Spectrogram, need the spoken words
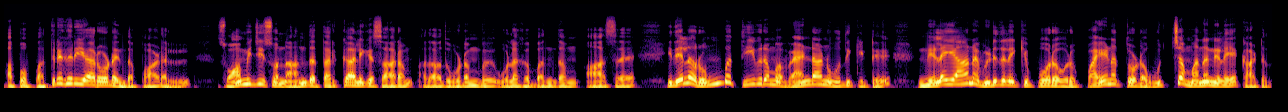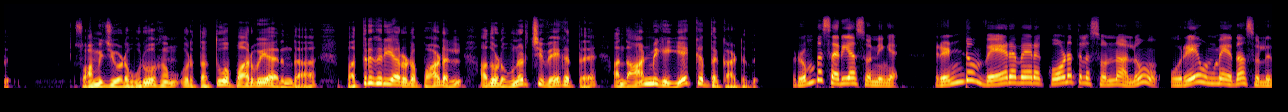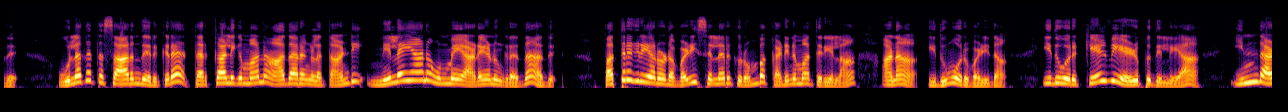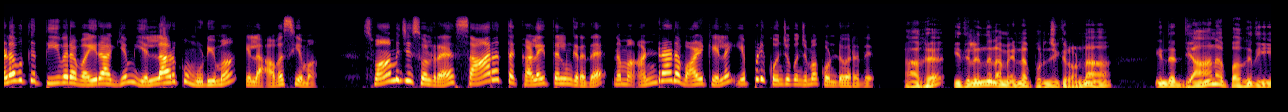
அப்போ பத்திரிகரியாரோட இந்த பாடல் சுவாமிஜி சொன்ன அந்த தற்காலிக சாரம் அதாவது உடம்பு உலக பந்தம் ஆசை இதெல்லாம் ரொம்ப தீவிரமா வேண்டான்னு ஒதுக்கிட்டு நிலையான விடுதலைக்கு போற ஒரு பயணத்தோட உச்ச மனநிலையை காட்டுது. சுவாமிஜியோட உருவகம் ஒரு தத்துவ பார்வையா இருந்தா பத்திரிகரியாரோட பாடல் அதோட உணர்ச்சி வேகத்தை அந்த ஆன்மீக ஏக்கத்தை காட்டுது. ரொம்ப சரியா சொன்னீங்க. ரெண்டும் வேற வேற கோணத்துல சொன்னாலும் ஒரே உண்மையை தான் சொல்லுது. உலகத்தை சார்ந்து இருக்கிற தற்காலிகமான ஆதாரங்களை தாண்டி நிலையான உண்மையை அடையணுங்கிறது தான் அது. பத்திரகிரியாரோட வழி சிலருக்கு ரொம்ப கடினமா தெரியலாம் ஆனா இதுவும் ஒரு வழிதான். இது ஒரு கேள்வியை எழுப்புது இல்லையா? இந்த அளவுக்கு தீவிர வைராகியம் எல்லாருக்கும் முடியுமா? இல்ல அவசியமா? சுவாமிஜி சொல்ற சாரத்தை களைத்தல்ங்கிறத நம்ம அன்றாட வாழ்க்கையில எப்படி கொஞ்சம் கொஞ்சமா கொண்டு வர்றது? ஆக இதிலிருந்து நம்ம என்ன புரிஞ்சுக்கிறோம்னா இந்த தியான பகுதி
